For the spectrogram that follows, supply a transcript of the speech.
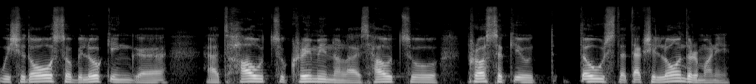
We should also be looking uh, at how to criminalize, how to prosecute those that actually launder money,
